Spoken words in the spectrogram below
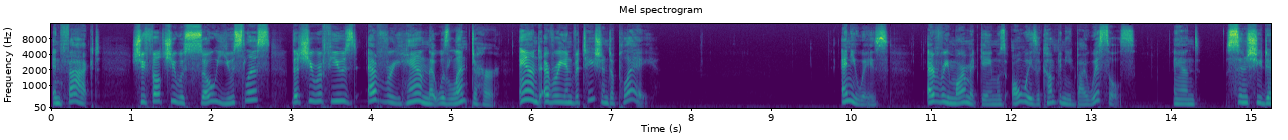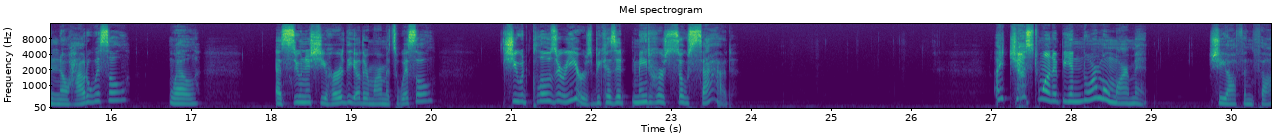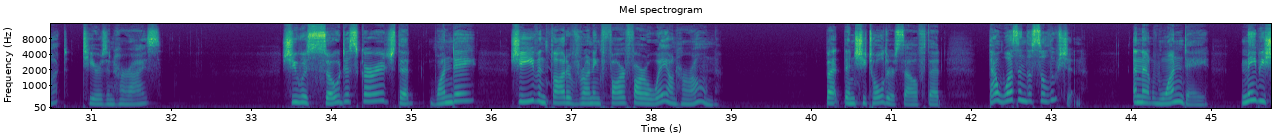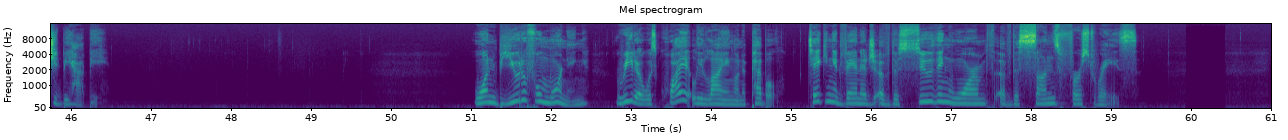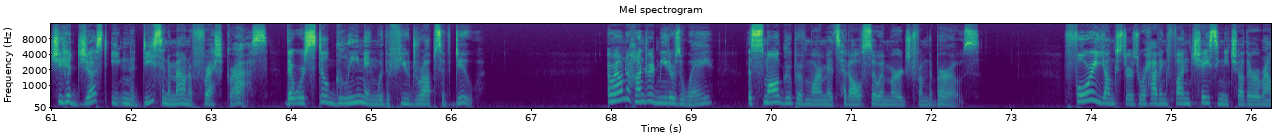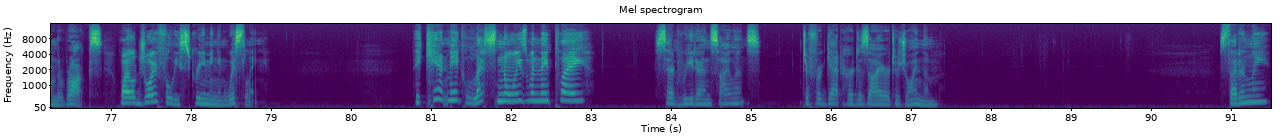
In fact, she felt she was so useless that she refused every hand that was lent to her and every invitation to play. Anyways, every marmot game was always accompanied by whistles. And since she didn't know how to whistle, well, as soon as she heard the other marmots whistle, she would close her ears because it made her so sad. I just want to be a normal marmot, she often thought, tears in her eyes. She was so discouraged that one day she even thought of running far, far away on her own. But then she told herself that that wasn't the solution, and that one day maybe she'd be happy. One beautiful morning, Rita was quietly lying on a pebble, taking advantage of the soothing warmth of the sun's first rays. She had just eaten a decent amount of fresh grass that were still gleaming with a few drops of dew. Around a hundred meters away, a small group of marmots had also emerged from the burrows. Four youngsters were having fun chasing each other around the rocks while joyfully screaming and whistling. They can't make less noise when they play, said Rita in silence, to forget her desire to join them. Suddenly,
